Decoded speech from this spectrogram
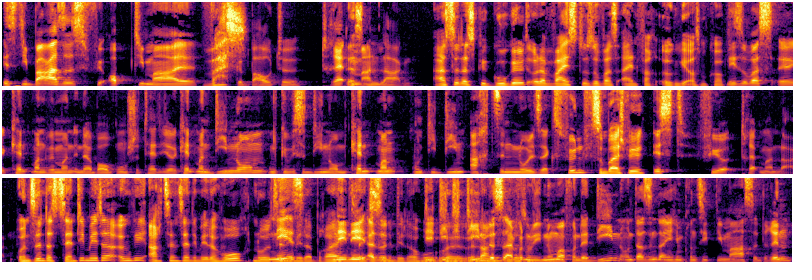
ist die Basis für optimal Was? gebaute Treppenanlagen. Hast du das gegoogelt oder weißt du sowas einfach irgendwie aus dem Kopf? Nee, sowas äh, kennt man, wenn man in der Baubranche tätig ist. Da kennt man DIN-Normen und gewisse DIN-Normen kennt man. Und die DIN 18065 Zum Beispiel, ist für Treppenanlagen. und sind das Zentimeter irgendwie? 18 Zentimeter hoch, 0 Nee, Zentimeter es, breit, nee, nee, 6 also die, Zentimeter hoch, die, die äh, DIN, das ist einfach nur die Nummer von der DIN und da sind eigentlich im Prinzip die Maße drin.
